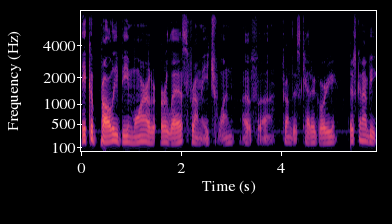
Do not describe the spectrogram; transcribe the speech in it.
it could probably be more or less from each one of uh, from this category. There's gonna be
